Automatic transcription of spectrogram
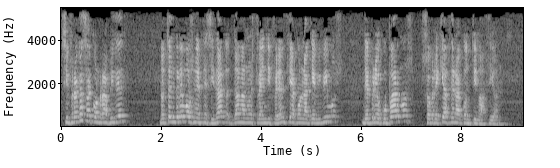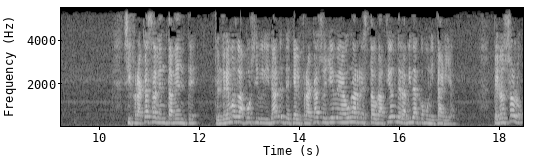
Si fracasa con rapidez, no tendremos necesidad, dada nuestra indiferencia con la que vivimos, de preocuparnos sobre qué hacer a continuación. Si fracasa lentamente, tendremos la posibilidad de que el fracaso lleve a una restauración de la vida comunitaria, pero solo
